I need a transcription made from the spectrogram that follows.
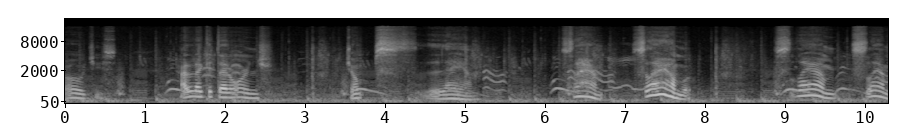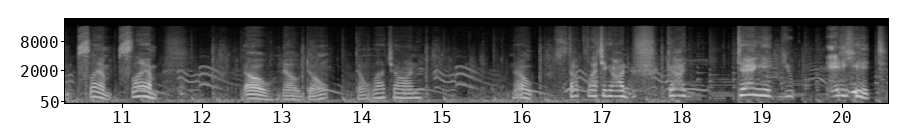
Oh, jeez. How did I get that orange? Jump, slam. Slam! Slam! Slam! Slam! Slam! Slam! No, no, don't. Don't latch on. No, stop latching on! God dang it, you idiot!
